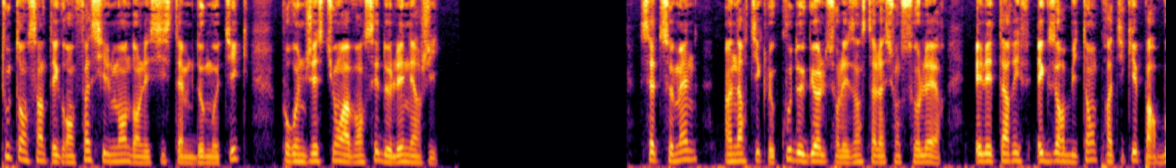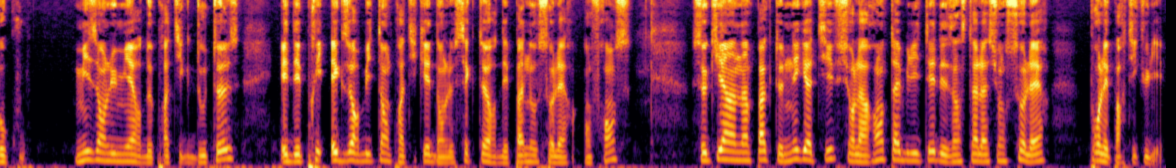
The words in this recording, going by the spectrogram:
tout en s'intégrant facilement dans les systèmes domotiques pour une gestion avancée de l'énergie. Cette semaine, un article coup de gueule sur les installations solaires et les tarifs exorbitants pratiqués par beaucoup. Mise en lumière de pratiques douteuses et des prix exorbitants pratiqués dans le secteur des panneaux solaires en France, ce qui a un impact négatif sur la rentabilité des installations solaires pour les particuliers.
